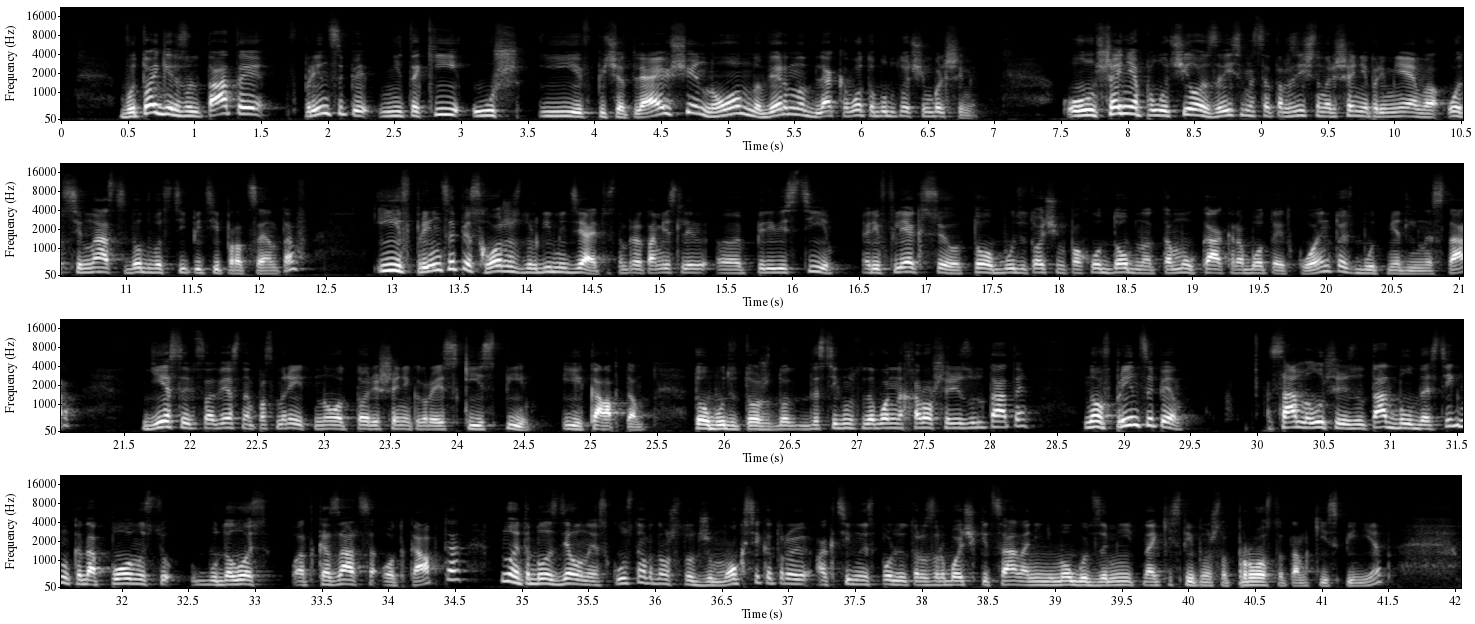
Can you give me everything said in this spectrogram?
В итоге результаты принципе, не такие уж и впечатляющие, но, наверное, для кого-то будут очень большими. Улучшение получилось в зависимости от различного решения, применяемого от 17 до 25%. И, в принципе, схоже с другими DI. То есть, например, там, если э, перевести рефлексию, то будет очень подобно тому, как работает коин, то есть будет медленный старт. Если, соответственно, посмотреть на то решение, которое есть с KSP и каптом, то будет тоже достигнуты довольно хорошие результаты. Но, в принципе, Самый лучший результат был достигнут, когда полностью удалось отказаться от капта. Ну, это было сделано искусственно, потому что тот же Moxie, который активно используют разработчики ЦАН, они не могут заменить на KSP, потому что просто там KSP нет.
